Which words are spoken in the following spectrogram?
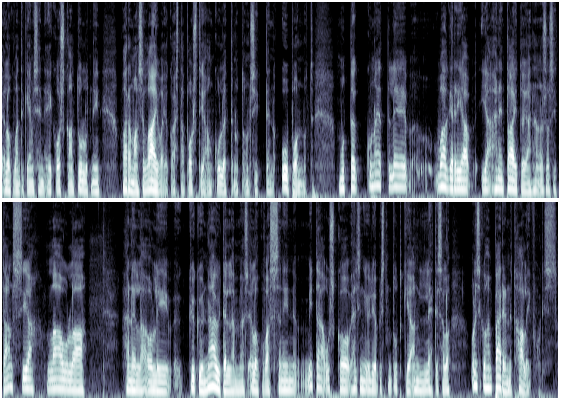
elokuvan tekemiseen ei koskaan tullut, niin varmaan se laiva, joka sitä postia on kuljettanut, on sitten uponnut. Mutta kun ajattelee Wageria ja hänen taitojaan, hän osasi tanssia, laulaa, hänellä oli kyky näytellä myös elokuvassa, niin mitä uskoo Helsingin yliopiston tutkija Anni Lehtisalo, olisiko hän pärjännyt Hollywoodissa?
